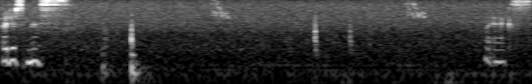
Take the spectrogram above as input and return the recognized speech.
I just miss my ex.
